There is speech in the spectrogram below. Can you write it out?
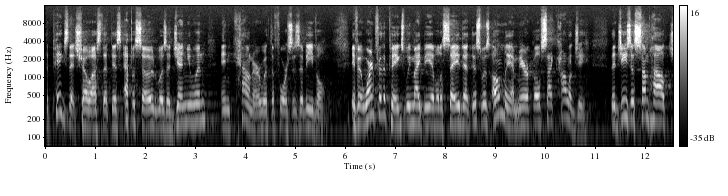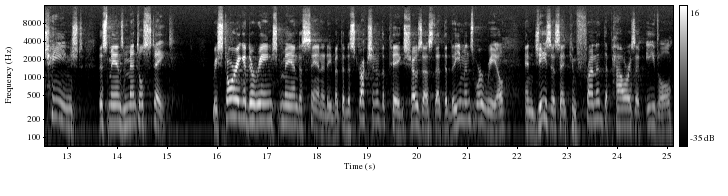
the pigs that show us that this episode was a genuine encounter with the forces of evil. If it weren't for the pigs, we might be able to say that this was only a miracle of psychology, that Jesus somehow changed this man's mental state restoring a deranged man to sanity. But the destruction of the pigs shows us that the demons were real and Jesus had confronted the powers of evil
